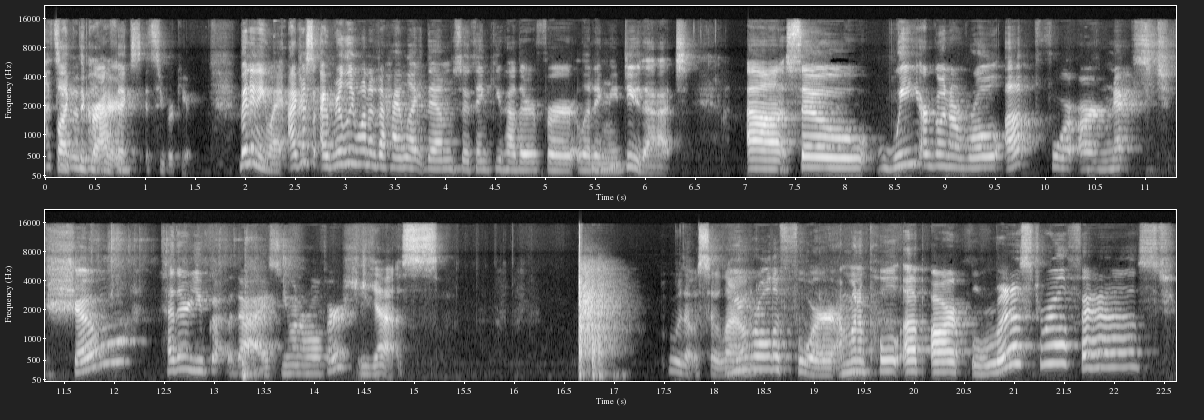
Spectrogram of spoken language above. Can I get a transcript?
that's like the better. graphics, it's super cute. But anyway, I just I really wanted to highlight them. So thank you, Heather, for letting me Mm-hmm. do that. Uh, so we are going to roll up for our next show. Heather, you've got the dice. You want to roll first? Yes. Ooh, that was so loud. You rolled a four. I'm going to pull up our list real fast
